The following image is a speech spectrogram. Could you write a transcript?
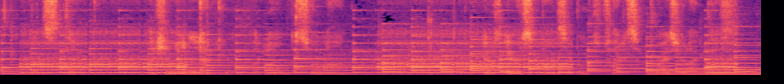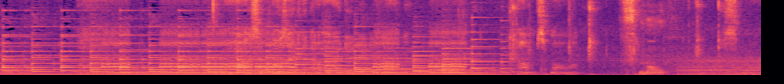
But still, I should not have left you alone for so long. It was irresponsible to try to surprise you like this. Uh, oh, I suppose I cannot hide it any longer. Come, small one. Small. Small.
